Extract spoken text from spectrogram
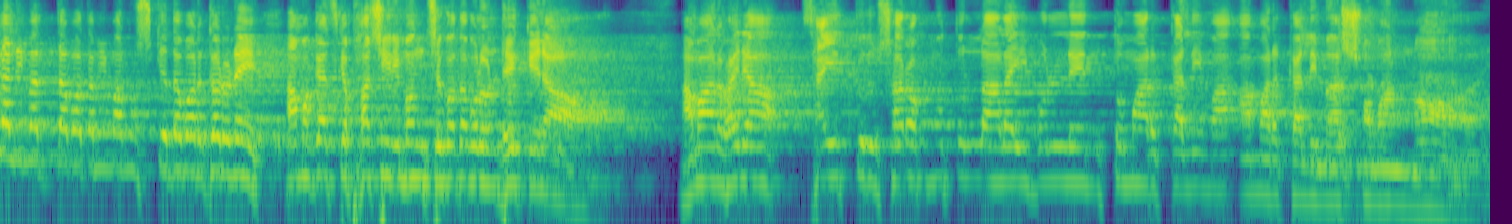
কালিমার দাবাত আমি মানুষকে দেওয়ার কারণে আমাকে আজকে ফাঁসির মঞ্চে কথা বলুন ঢেকে কিনা? আমার ভাইরা সাইদ কুতুব শাহ রহমতুল্লাহ আলাই বললেন, তোমার কালিমা আমার কালিমা সমান নয়।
